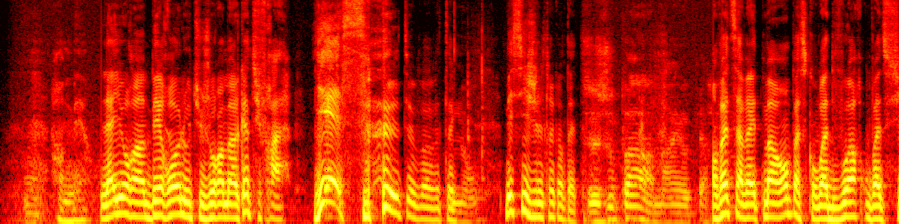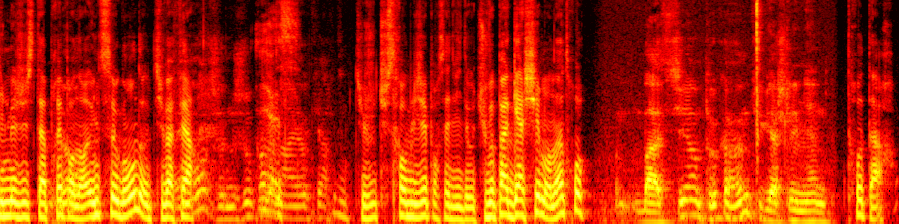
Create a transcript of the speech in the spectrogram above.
Ah merde. Là, il y aura un B-roll où tu joueras Mario Kart, tu feras Yes Tu vois, tac. Non. Mais si, j'ai le truc en tête. Je joue pas à Mario Kart. En fait, ça va être marrant parce qu'on va te voir, on va te filmer juste après Non. pendant une seconde où tu vas Mais faire. Non, je ne joue pas Yes. à Mario Kart. Tu seras obligé pour cette vidéo. Tu veux pas gâcher mon intro? Bah si, un peu quand même, tu gâches les miennes. Trop tard.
